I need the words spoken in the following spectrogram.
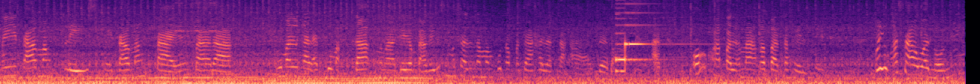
may tamang place, may tamang time para umalngal at kumakdak ng mga ganyang bagay kasi masyado naman po ng paghahalataan, diba? At, oo nga pala, mga kabatang helmet. Diba yung asawa nun, yun yung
